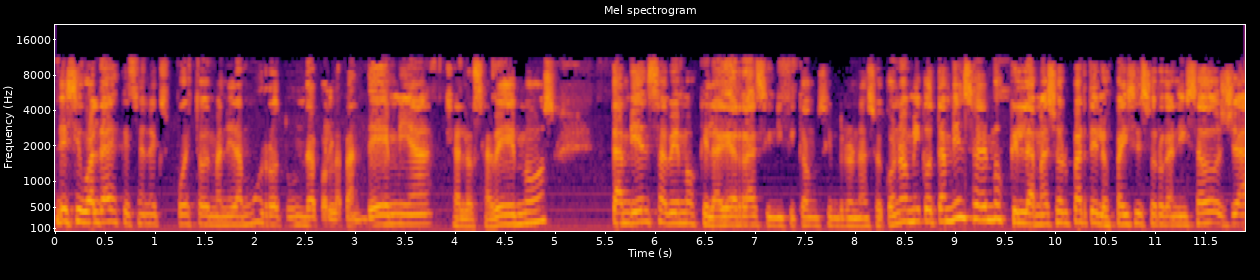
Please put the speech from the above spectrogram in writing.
desigualdades que se han expuesto de manera muy rotunda por la pandemia, ya lo sabemos. También sabemos que la guerra significa un cimbronazo económico. También sabemos que la mayor parte de los países organizados ya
